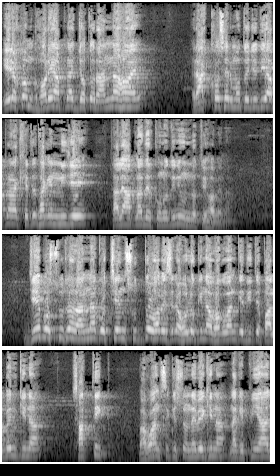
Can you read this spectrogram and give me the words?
এরকম ঘরে আপনার যত রান্না হয়, রাক্ষসের মতো যদি আপনারা খেতে থাকেন নিজে, তাহলে আপনাদের কোনোদিনই উন্নতি হবে না। যে বস্তুটা রান্না করছেন, শুদ্ধভাবে সেটা হলো কিনা, ভগবানকে দিতে পারবেন কিনা সাত্বিক ভগবান শ্রীকৃষ্ণ নেবে কিনা, নাকি পেঁয়াজ,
